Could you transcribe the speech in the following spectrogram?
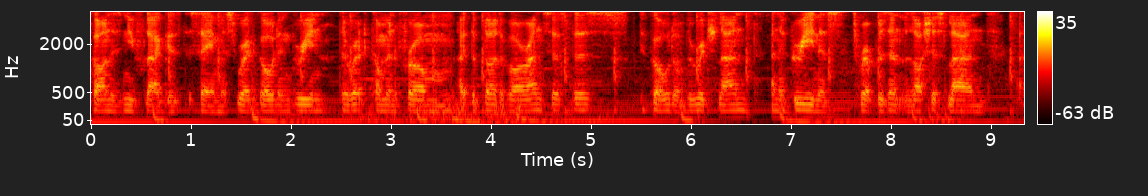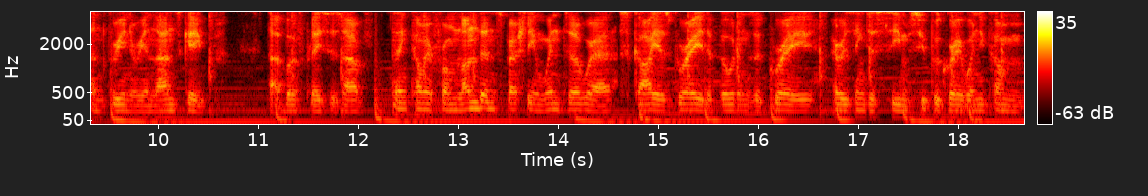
Ghana's new flag is the same as red, gold and green. The red coming from like the blood of our ancestors, the gold of the rich land, and the green is to represent the luscious land and greenery and landscape that both places have. I think coming from London, especially in winter where sky is grey, the buildings are grey, everything just seems super grey when you come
